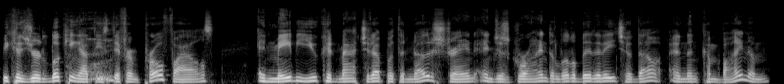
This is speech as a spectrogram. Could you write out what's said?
because you're looking at these different profiles and maybe you could match it up with another strain and just grind a little bit of each of them and then combine them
